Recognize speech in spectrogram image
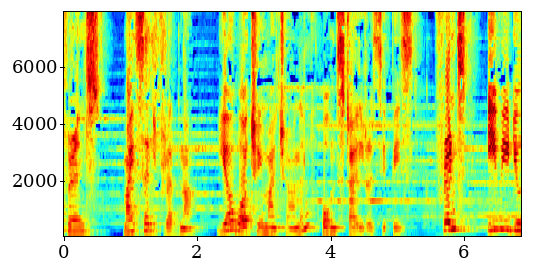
friends, myself Ratna. You're watching my channel Home Style Recipes. Friends ఈ వీడియో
